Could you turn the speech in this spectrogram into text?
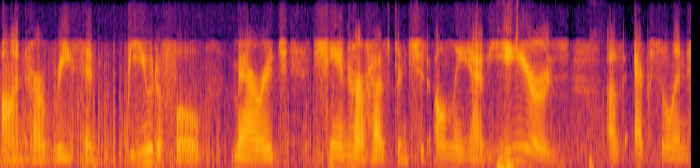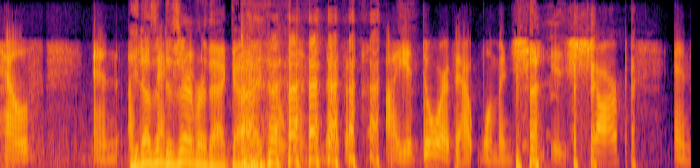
on her recent beautiful marriage. She and her husband should only have years of excellent health and He doesn't deserve her, that guy. for one another. I adore that woman. She is sharp and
